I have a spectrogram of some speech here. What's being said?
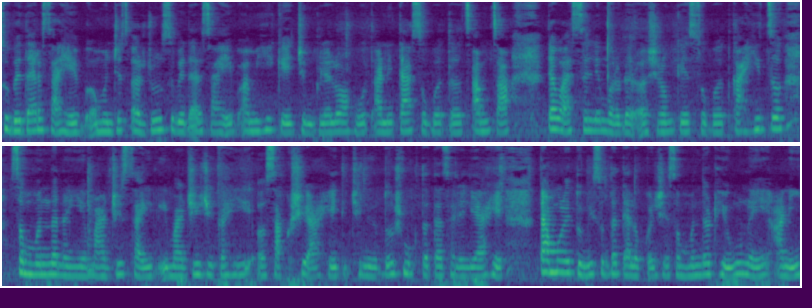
सुभेदार साहेब म्हणजेच अर्जुन सुभेदार साहेब आम्ही ही केस जिंकलेलो आहोत आणि त्यासोबतच आमचा त्या वात्सल्य मर्डर आश्रम केससोबत काहीच संबंध नाही आहे माझी साईल माझी जी काही साक्षी आहे तिची निर्दोष मुक्तता झालेली आहे. त्यामुळे तुम्ही सुद्धा त्या लोकांशी संबंध ठेवू नये आणि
